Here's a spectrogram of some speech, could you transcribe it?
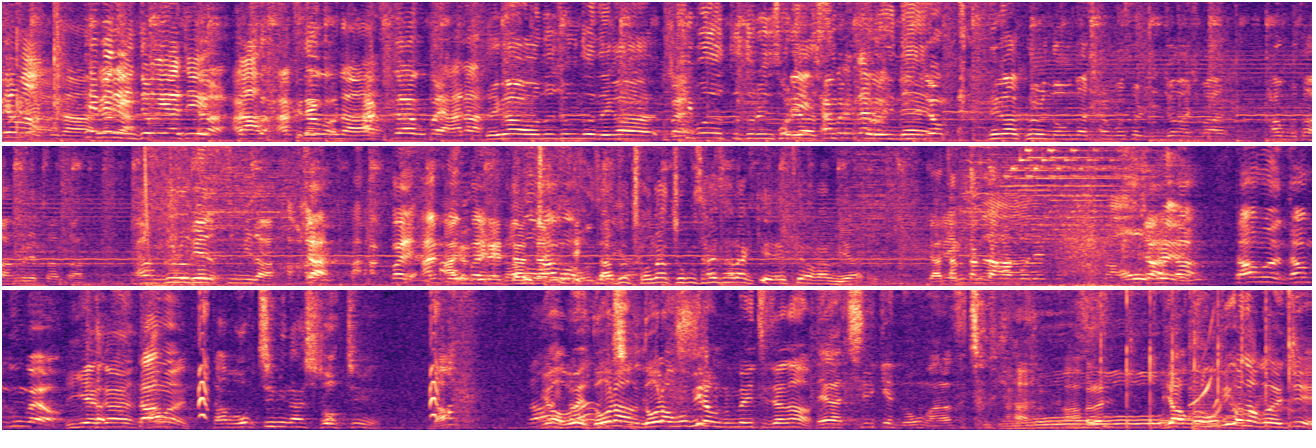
뿅아, 패배를 인정해야지. 자, 그랬구나. 악수하고 빨리 알아. 내가 어느 정도 내가 키보드 두드린 소리가 스피커로 인해 인정. 내가 그걸 너무나 잘못을 인정하지만 다음부터 안 그랬단다 안 그러겠습니다 자, 아, 아, 빨리 안고 빨리 나도, 전화 좀 살살 할게 태영아 미안. 자, 땅땅땅 한번 해. 오, 자, 그래. 다, 다음은 다음 누군가요? 이게 약간 다음은 다음 옥지민 하시죠 옥지민. 야 왜 너랑 너랑 호비랑 룸메이트잖아. 내가 질 게 너무 많아서 저기 아 그래? 야 그럼 호비가 나가야지.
